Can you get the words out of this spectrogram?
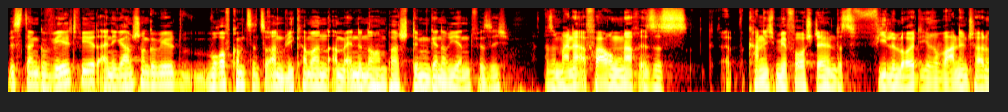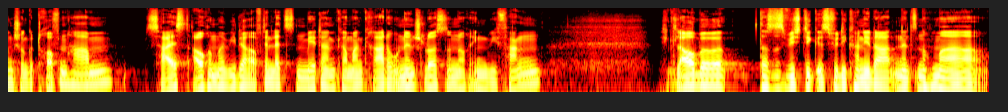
bis dann gewählt wird. Einige haben schon gewählt. Worauf kommt es denn so an? Wie kann man am Ende noch ein paar Stimmen generieren für sich? Also meiner Erfahrung nach ist es, kann ich mir vorstellen, dass viele Leute ihre Wahlentscheidung schon getroffen haben. Das heißt, auch immer wieder auf den letzten Metern kann man gerade unentschlossen noch irgendwie fangen. Ich glaube, dass es wichtig ist für die Kandidaten jetzt nochmal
